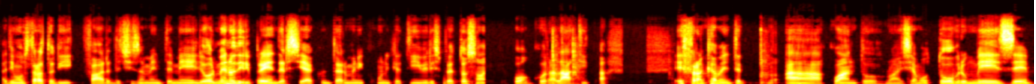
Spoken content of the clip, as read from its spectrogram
ha dimostrato di fare decisamente meglio, o almeno di riprendersi, ecco, in termini comunicativi rispetto a Sony po' ancora latita e francamente a quanto ormai siamo a ottobre, un mese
